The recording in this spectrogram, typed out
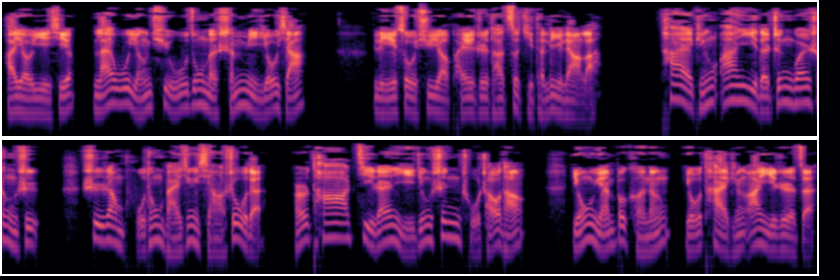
还有一些来无影去无踪的神秘游侠。李素需要培植他自己的力量了。太平安逸的贞观盛世是让普通百姓享受的，而他既然已经身处朝堂。永远不可能有太平安逸日子。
